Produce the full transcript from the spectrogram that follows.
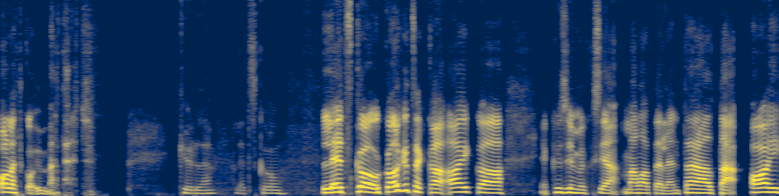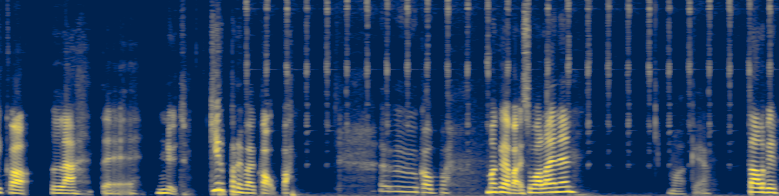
Oletko ymmärtänyt? Kyllä, let's go. Let's go! 30 sekkaa aikaa ja kysymyksiä mä latelen täältä. Aika lähtee nyt. Kirppari vai kauppa? Öö, Kauppa. Makea vai suolainen? Makea. Talvi,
